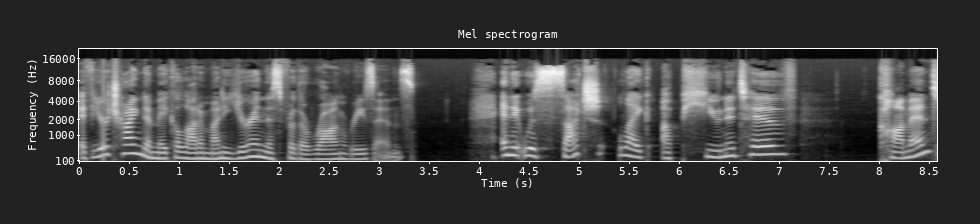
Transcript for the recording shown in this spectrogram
if you're trying to make a lot of money, you're in this for the wrong reasons. And it was such like a punitive comment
